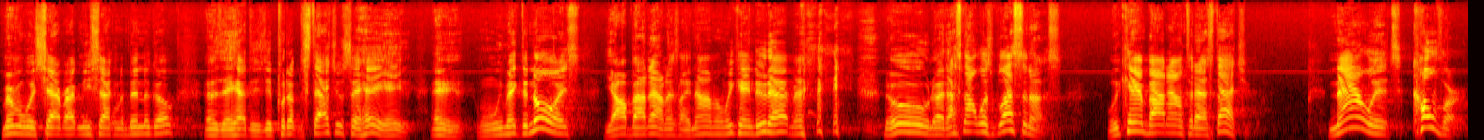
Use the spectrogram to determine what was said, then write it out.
Remember with Shadrach, Meshach, and Abednego? They had to, they put up the statue, and say, hey, hey, hey, when we make the noise, y'all bow down. It's like, nah, man, we can't do that, man. no, no, that's not what's blessing us. We can't bow down to that statue. Now it's covert.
